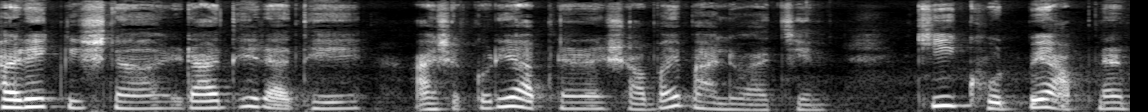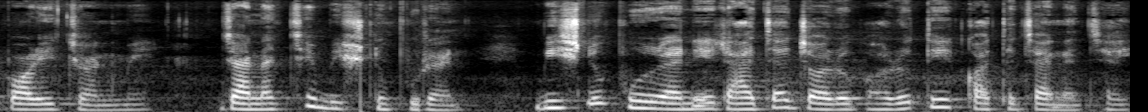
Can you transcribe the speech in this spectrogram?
হরে কৃষ্ণা, রাধে রাধে। আশা করি আপনারা সবাই ভালো আছেন। কি ঘটবে আপনার পরের জন্মে? জানাচ্ছে বিষ্ণু পুরাণ। বিষ্ণু পুরাণে রাজা জড়ভরতের কথা জানা যায়।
